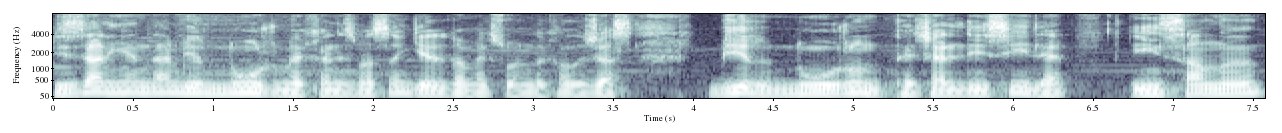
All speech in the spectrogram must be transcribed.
bizler yeniden bir nur mekanizmasına geri dönmek zorunda kalacağız. Bir nurun tecellisiyle insanlığın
